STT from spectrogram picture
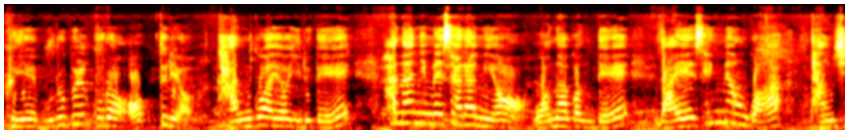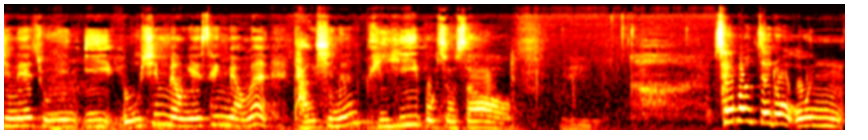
그의 무릎을 꿇어 엎드려 간구하여 이르되 하나님의 사람이여 원하건대 나의 생명과 당신의 종인 이 50명의 생명을 당신은 귀히 보소서. 세 번째로 온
